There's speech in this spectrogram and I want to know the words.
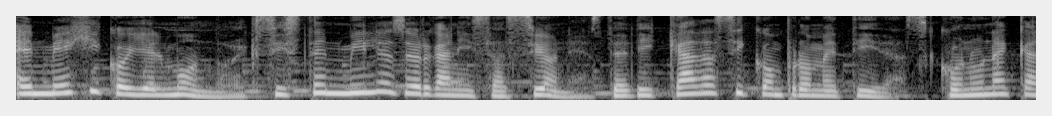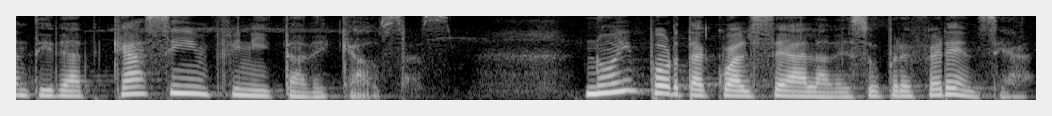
En México y el mundo existen miles de organizaciones dedicadas y comprometidas con una cantidad casi infinita de causas. No importa cuál sea la de su preferencia,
